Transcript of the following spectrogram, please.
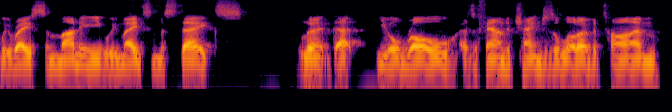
We raised some money. We made some mistakes. Learned that your role as a founder changes a lot over time.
